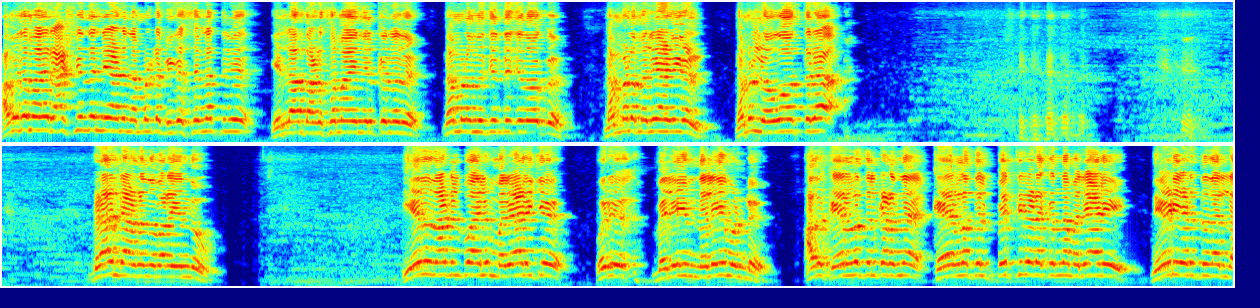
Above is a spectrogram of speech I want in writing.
അമിതമായ രാഷ്ട്രീയം തന്നെയാണ് നമ്മളുടെ വികസനത്തിന് എല്ലാം തടസ്സമായി നിൽക്കുന്നത്. നമ്മളൊന്ന് ചിന്തിച്ചു നോക്ക്. നമ്മൾ മലയാളികൾ നമ്മൾ ലോകോത്തര ബ്രാൻഡാണെന്ന് പറയുന്നു. ഏത് നാട്ടിൽ പോയാലും മലയാളിക്ക് ഒരു വിലയും നിലയുമുണ്ട്. അത് കേരളത്തിൽ കിടന്ന് കേരളത്തിൽ പെറ്റുകിടക്കുന്ന മലയാളി നേടിയെടുത്തതല്ല.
